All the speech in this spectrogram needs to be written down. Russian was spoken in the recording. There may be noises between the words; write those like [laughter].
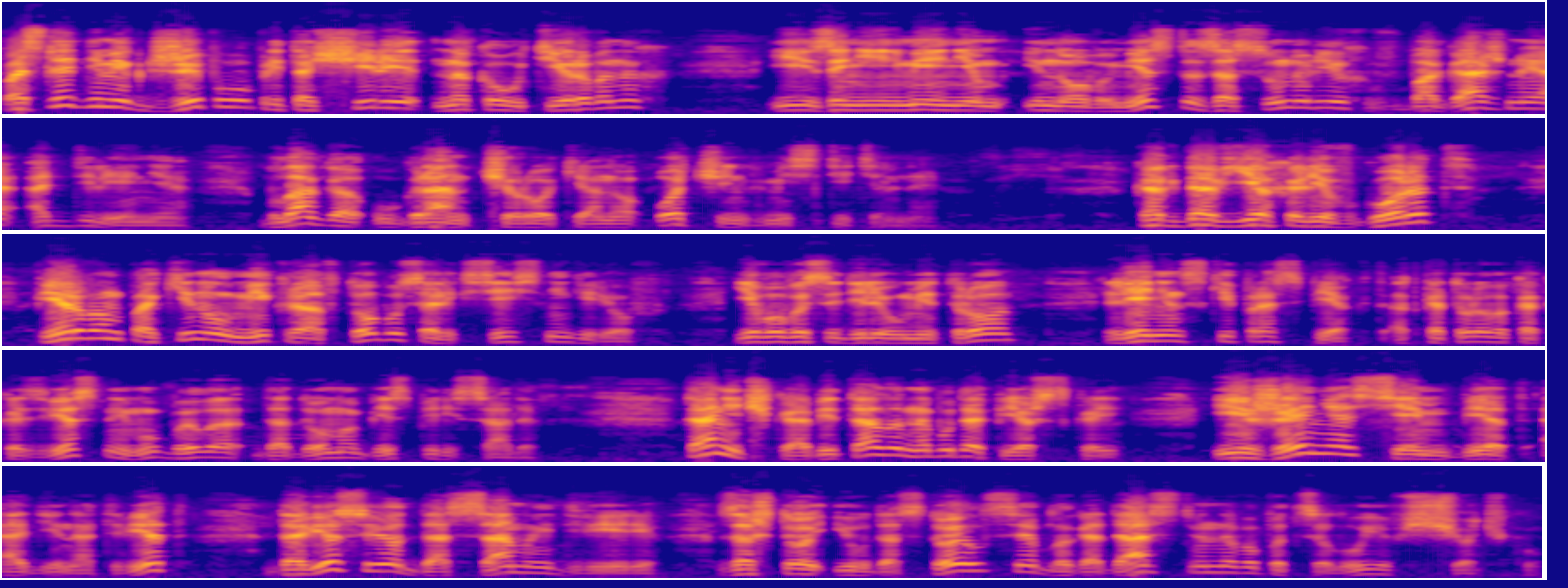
Последними к джипу притащили нокаутированных и за неимением иного места засунули их в багажное отделение. Благо у Гранд Чироки оно очень вместительное. Когда въехали в город, первым покинул микроавтобус Алексей Снегирев. Его высадили у метро Ленинский проспект, от которого, как известно, ему было до дома без пересадок. Танечка обитала на Будапештской, и Женя семь бед один ответ довез ее до самой двери, за что и удостоился благодарственного поцелуя в щечку.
